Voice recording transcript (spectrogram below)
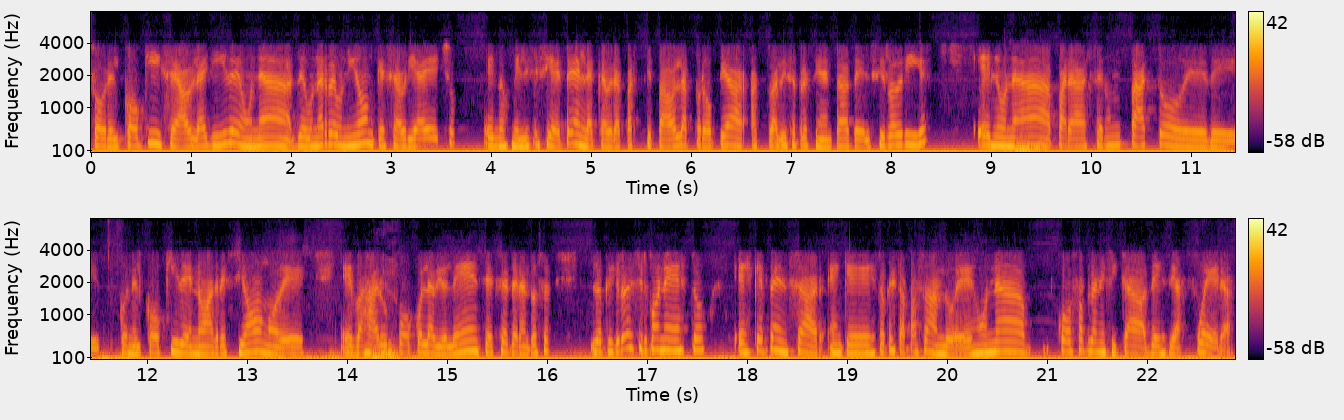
sobre el coqui y se habla allí de una, de una reunión que se habría hecho en 2017 en la que habrá participado la propia actual vicepresidenta Delcy Rodríguez en una para hacer un pacto de, con el coqui de no agresión o de eh, bajar un poco la violencia, etcétera. Entonces, lo que quiero decir con esto es que pensar en que esto que está pasando es una cosa planificada desde afuera,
